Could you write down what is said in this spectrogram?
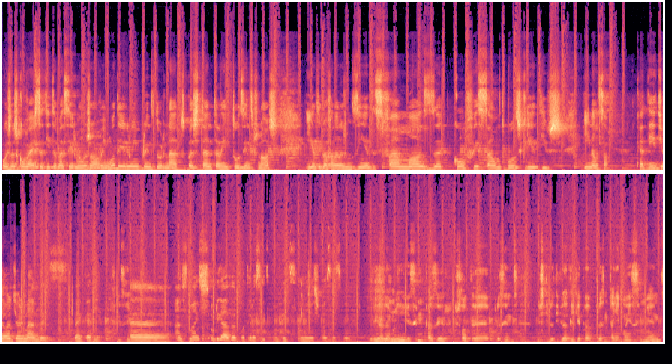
Hoje nos conversa Tita Bacerma, um jovem modelo, empreendedor nato, bastante talentoso entre nós. E ele estive falando nas mesinha de famosa confeição de bolos criativos. E não só. Cadi Giorgio Hernandes, né Cadi? Uh, antes de mais, obrigada por ter aceito o convite no Espaço SB. Obrigado a mim, é sempre um prazer estar é, presente neste tipo de atividade que é para apresentar conhecimento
